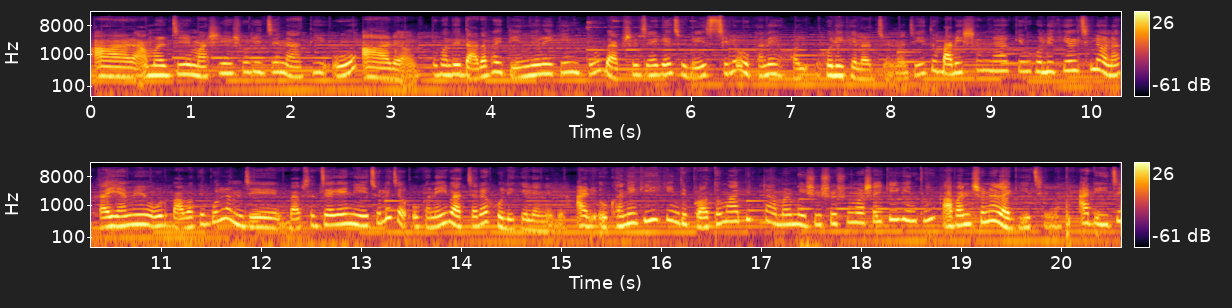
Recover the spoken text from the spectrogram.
আর আমার যে মাসি শাশুড়ির যে নাতি ও আর তোমাদের দাদাভাই তিনজনে কিন্তু ব্যবসার জায়গায় চলে এসেছিল ওখানে হল- খেলার জন্য। যেহেতু বাড়ির সামনে আর কেউ হোলি খেলছিল না তাই আমি ওর বাবাকে বললাম যে ব্যবসার জায়গায় নিয়ে চলে যাও ওখানেই বাচ্চারা হোলি খেলে নেবে। আর ওখানে গিয়ে কিন্তু প্রথম আবিরটা আমার মেশু শ্বশুরমশাইকেই কিন্তু আবান সোনা লাগিয়েছিল। আর এই যে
